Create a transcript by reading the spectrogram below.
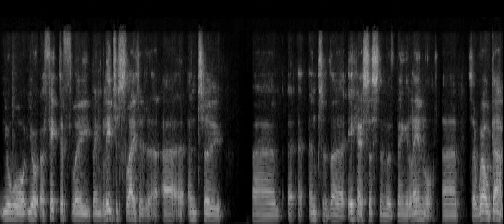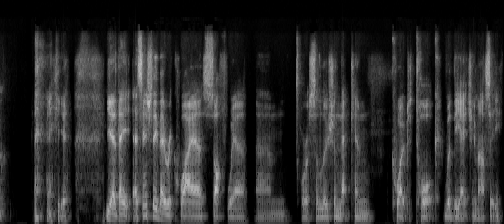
you're, you're effectively being legislated uh, uh, into um, uh, into the ecosystem of being a landlord. Uh, so well done. yeah, yeah. They essentially they require software um, or a solution that can quote talk with the HMRC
